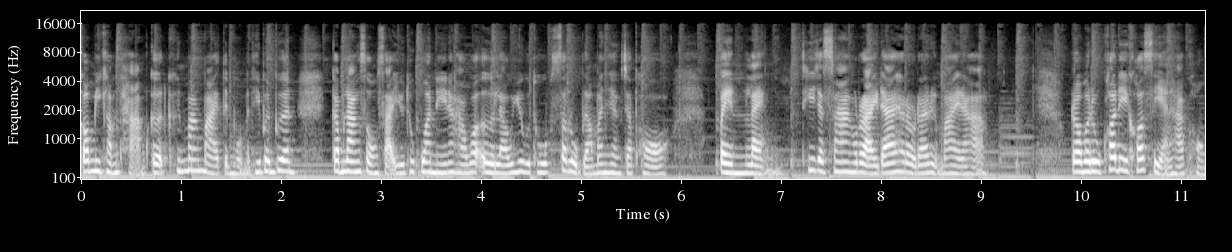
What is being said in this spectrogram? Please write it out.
ก็มีคำถามเกิดขึ้นมากมายเต็มหมดที่เพื่อนๆกำลังสงสัยอยู่ทุกวันนี้นะคะ ว่าเออแล้ว YouTube สรุปแล้วมันยังจะพอ เป็นแหล่งที่จะสร้างรายได้ให้เราได้หรือไม่นะคะ เรามาดูข้อดีข้อเสียนะคะของ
